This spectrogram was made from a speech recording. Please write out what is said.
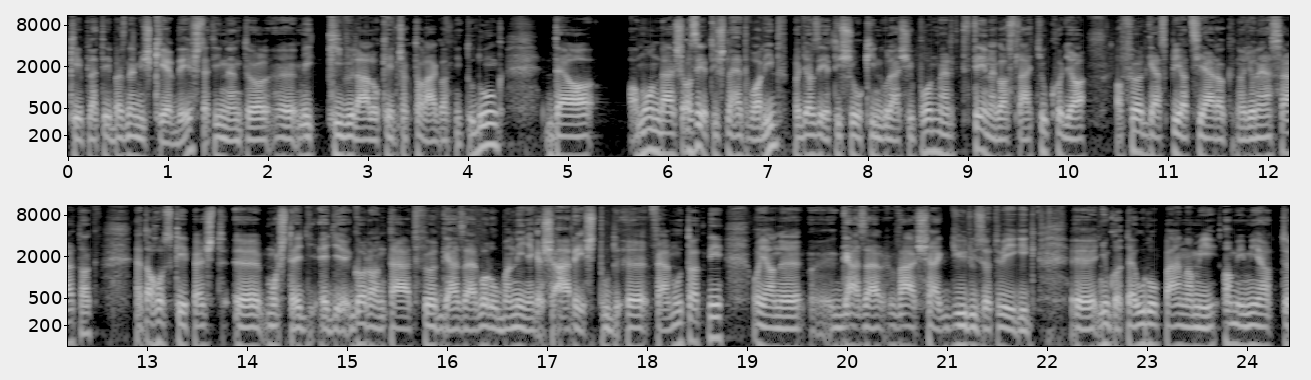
képletébe, ez nem is kérdés, tehát innentől mi kívülállóként csak találgatni tudunk, de a, a mondás azért is lehet valid, vagy azért is jó kiindulási pont, mert tényleg azt látjuk, hogy a, a földgáz piaci árak nagyon elszálltak, tehát ahhoz képest most egy, egy garantált földgázár valóban lényeges árést tud felmutatni, olyan gázár válság gyűrűzött végig Nyugat-Európán, ami, ami miatt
